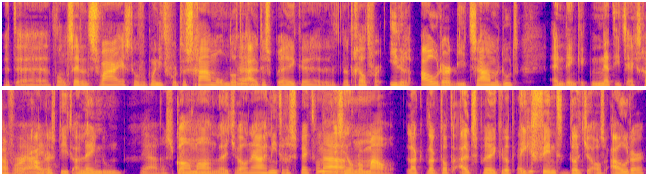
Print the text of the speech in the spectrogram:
het, eh, het ontzettend zwaar is. Daar hoef ik me niet voor te schamen om dat Ja. uit te spreken. Dat, dat geldt voor iedere ouder die het samen doet. En denk ik net iets extra voor Ja, ouders joh. die het alleen doen. Ja, respect. Come on, weet je wel. Nou ja, niet respect, want het Nou. is heel normaal. Laat, laat ik dat uitspreken, dat ik vind dat je als ouder,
